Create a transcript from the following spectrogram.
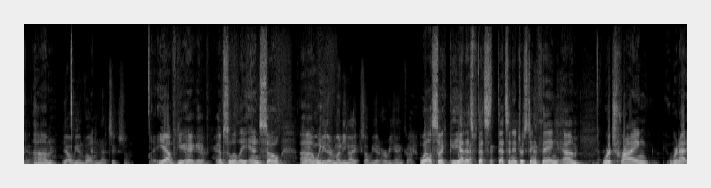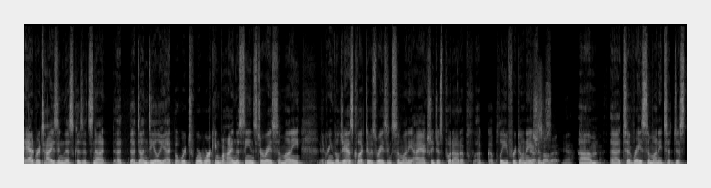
Yeah. Um, yeah, I'll be involved in that too. So yeah, you, I'll be there. absolutely. And so I uh, won't we be there Monday night because I'll be at Herbie Hancock. Well, so yeah, that's that's that's an interesting thing. Um, we're trying. We're not advertising this because it's not a, a done deal yet, but we're we're working behind the scenes to raise some money. The Greenville Jazz Collective is raising some money. I actually just put out a, a, a plea for donations. Yeah, I saw that. Yeah. um, uh, to raise some money to just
